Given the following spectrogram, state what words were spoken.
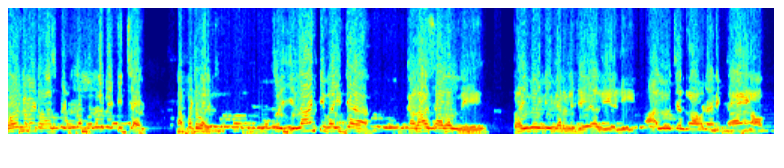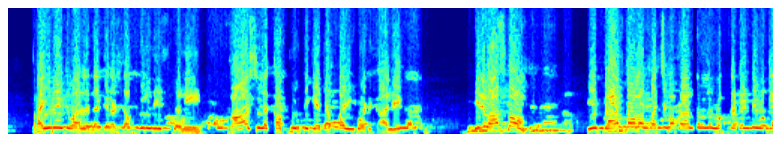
గవర్నమెంట్ హాస్పిటల్లో మొదలు పెట్టించారు అప్పటి వరకు. సో ఇలాంటి వైద్య కళాశాలల్ని ప్రైవేటీకరణ చేయాలి అని ఆలోచన రావడానికి కారణం ప్రైవేట్ వాళ్ళ దగ్గర డబ్బులు తీసుకొని కాసుల కక్కుర్తికే తప్ప ఇంకోటి కానే కాదు. ఇది వాస్తవం. ఈ ప్రాంతంలో పశ్చిమ ప్రాంతంలో ఒక్కటంటే ఒక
